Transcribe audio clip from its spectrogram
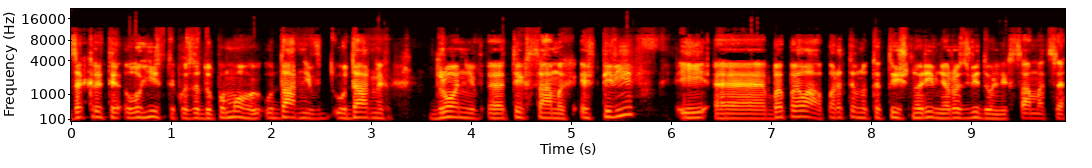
закрити логістику за допомогою ударних ударних дронів е, тих самих FPV і е, БПЛА оперативно-тактичного рівня розвідувальних саме це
